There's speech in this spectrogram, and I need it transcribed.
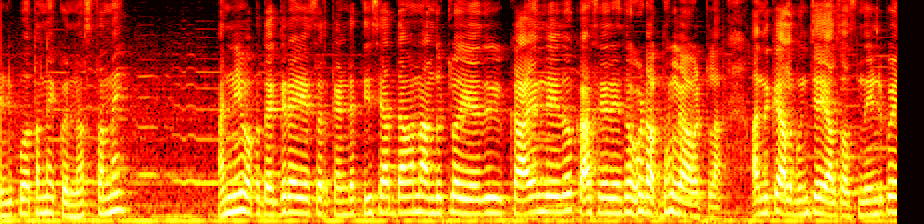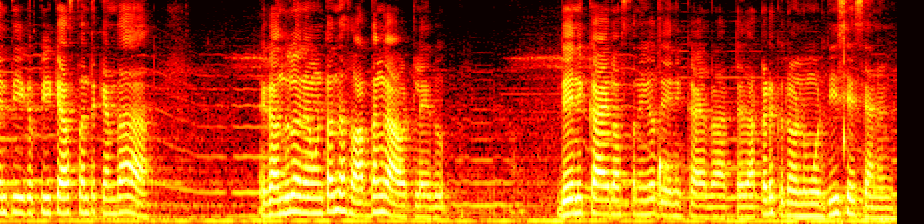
ఎండిపోతున్నాయి కొన్ని వస్తున్నాయి. అన్నీ ఒక దగ్గర అయ్యేసరికంటే తీసేద్దామని అందుట్లో ఏది కాయంది ఏదో కాసేది ఏదో కూడా అర్థం కావట్లా. అందుకే అలా గుంచేయాల్సి వస్తుంది. ఎండిపోయిన తీగ పీకేస్తుంటే కింద ఇక అందులోనే ఉంటుంది అసలు అర్థం కావట్లేదు. దేనికి కాయలు వస్తున్నాయో దేనికి కాయలు రావట్లేదు. అక్కడికి రెండు మూడు తీసేసానండి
